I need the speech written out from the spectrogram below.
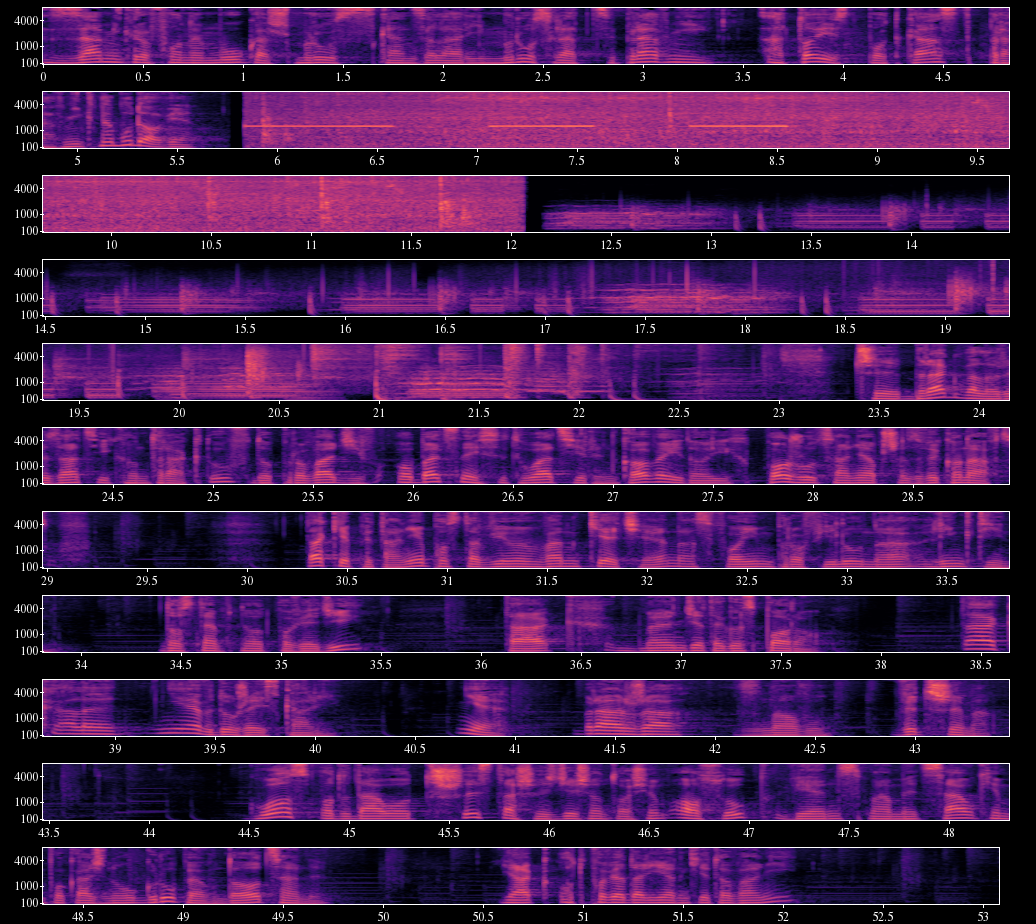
Za mikrofonem Łukasz Mróz z kancelarii Mróz Radcy Prawni, a to jest podcast Prawnik na Budowie. Czy brak waloryzacji kontraktów doprowadzi w obecnej sytuacji rynkowej do ich porzucania przez wykonawców? Takie pytanie postawiłem w ankiecie na swoim profilu na LinkedIn. Dostępne odpowiedzi? Tak, będzie tego sporo. Tak, ale nie w dużej skali. Nie, branża znowu wytrzyma. Głos oddało 368 osób, więc mamy całkiem pokaźną grupę do oceny. Jak odpowiadali ankietowani?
